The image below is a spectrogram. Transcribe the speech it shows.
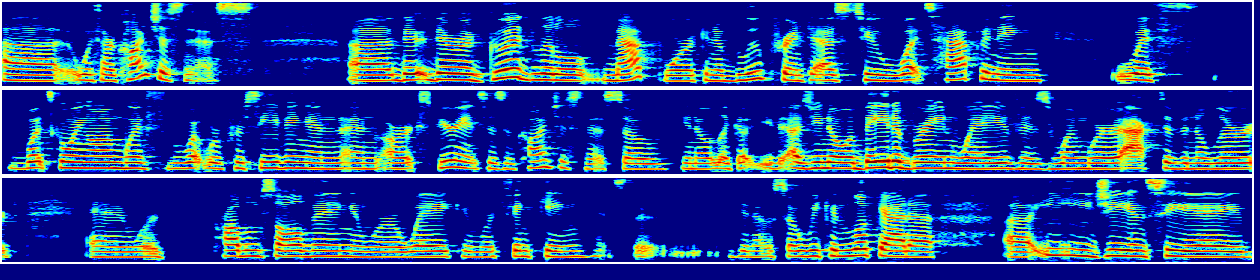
uh, with our consciousness. Uh, they're, they're a good little map work and a blueprint as to what's happening with what's going on with what we're perceiving and, and our experiences of consciousness. So, you know, like a, as you know, a beta brain wave is when we're active and alert and we're problem solving and we're awake and we're thinking. It's the, you know, so we can look at a, a EEG and see a,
